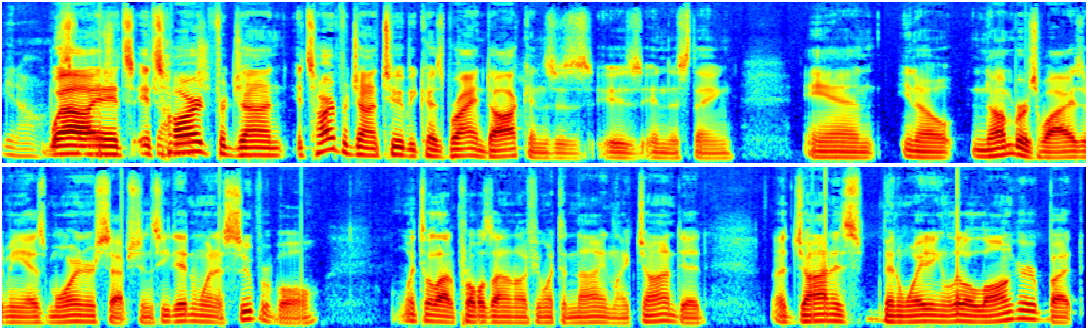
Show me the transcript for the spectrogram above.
You know. Well, and it's it's John hard for John. It's hard for John too because Brian Dawkins is is in this thing, and you know, numbers wise, I mean, he has more interceptions. He didn't win a Super Bowl. Went to a lot of Pro Bowls. I don't know if he went to nine like John did uh, John has been waiting a little longer, but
